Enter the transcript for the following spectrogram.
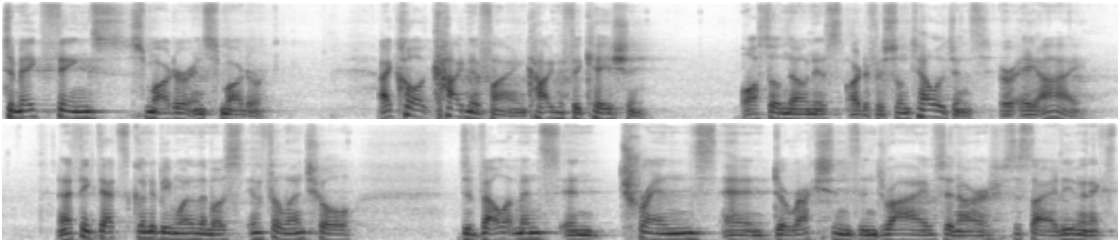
to make things smarter and smarter. I call it cognifying, cognification, also known as artificial intelligence, or AI. And I think that's going to be one of the most influential developments and trends and directions and drives in our society in the next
